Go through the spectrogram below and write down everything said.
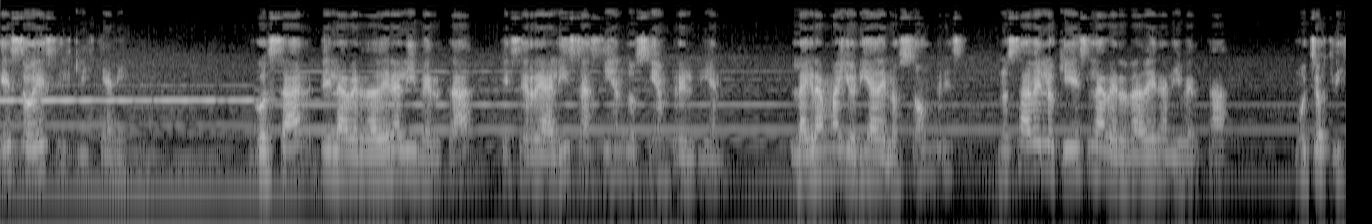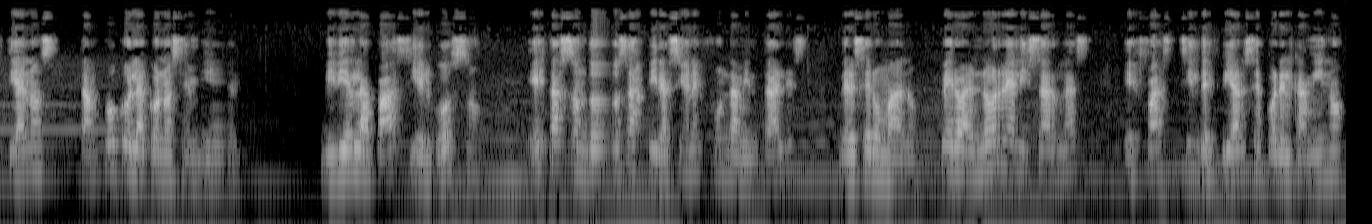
eso es el cristianismo. Gozar de la verdadera libertad que se realiza haciendo siempre el bien. La gran mayoría de los hombres no sabe lo que es la verdadera libertad. Muchos cristianos tampoco la conocen bien. Vivir la paz y el gozo, estas son dos aspiraciones fundamentales del ser humano, pero al no realizarlas es fácil desviarse por el camino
